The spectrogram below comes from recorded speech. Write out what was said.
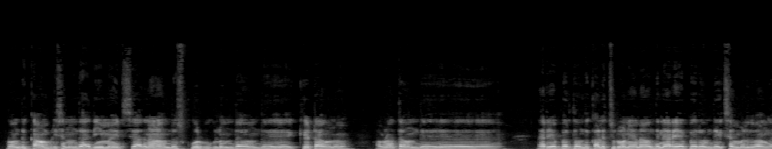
இப்போ வந்து காம்படிஷன் வந்து அதிகமாயிடுச்சு. அதனால் வந்து ஸ்கூல் புக்கில் வந்து வந்து கேட்டாகணும். அப்படின்னா தான் வந்து நிறைய பேர்த்த வந்து கழிச்சிடுவாங்க ஏன்னா வந்து நிறைய பேர் வந்து எக்ஸாம் எழுதுவாங்க.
